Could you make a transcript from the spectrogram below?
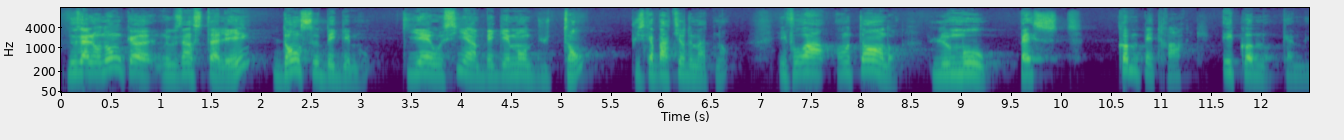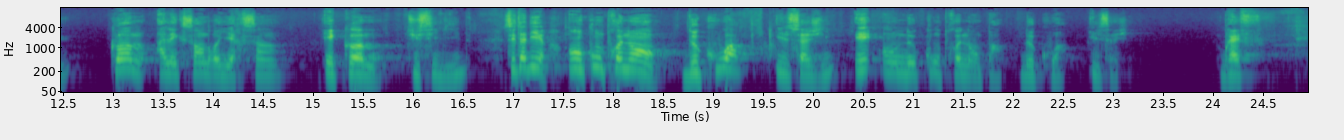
Nous allons donc euh, nous installer dans ce bégaiement, qui est aussi un bégaiement du temps, puisqu'à partir de maintenant, il faudra entendre le mot peste comme Pétrarque et comme Camus, comme Alexandre Yersin et comme Thucydide, c'est-à-dire en comprenant de quoi il s'agit et en ne comprenant pas de quoi il s'agit. Bref,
